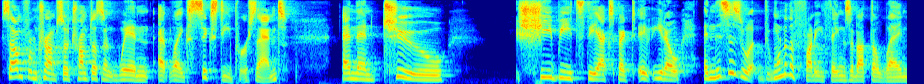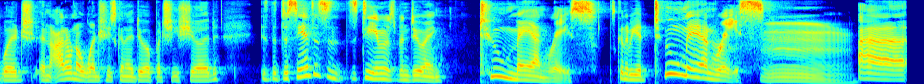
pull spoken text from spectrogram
some from Trump, so Trump doesn't win at like sixty percent, and then two, she beats the expect. You know, and this is what one of the funny things about the language, and I don't know when she's going to do it, but she should. Is that DeSantis' team has been doing two man race. It's going to be a two man race, Mm. uh,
